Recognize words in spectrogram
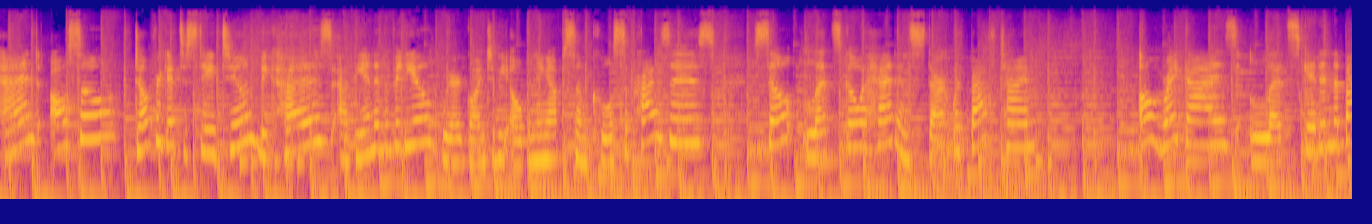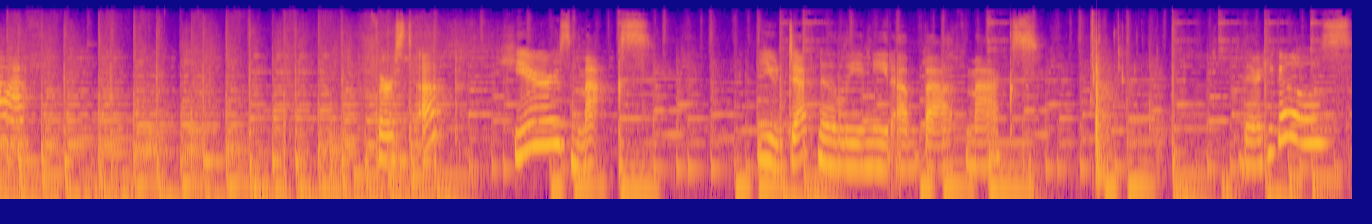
And also, don't forget to stay tuned because at the end of the video, we're going to be opening up some cool surprises. So let's go ahead and start with bath time. Alright guys, let's get in the bath. First up, here's Max. You definitely need a bath, Max. There he goes.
